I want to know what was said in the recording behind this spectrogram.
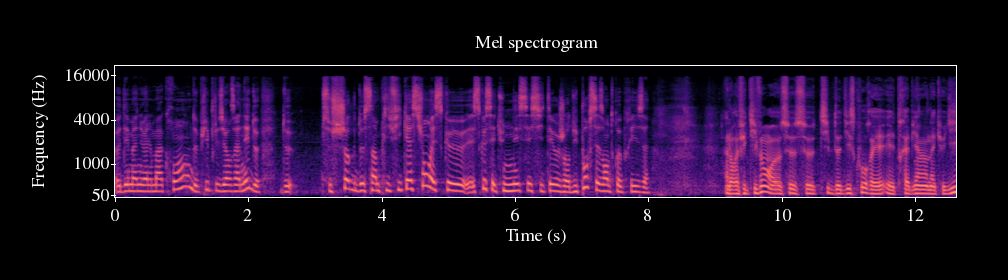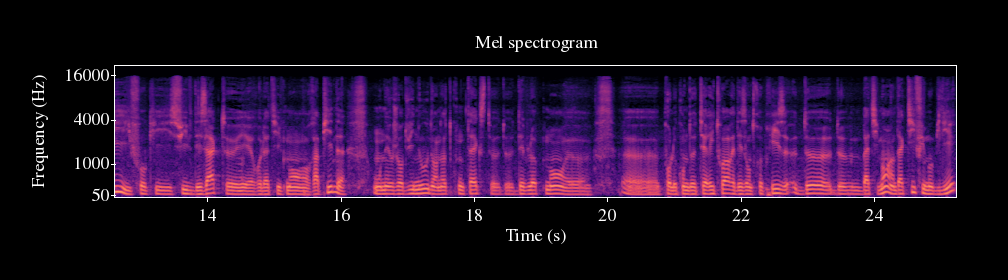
euh, d'Emmanuel Macron depuis plusieurs années de, de ce choc de simplification Est-ce que est-ce c'est une nécessité aujourd'hui pour ces entreprises? Alors effectivement, ce, ce, type de discours est, très bien accueilli. Il faut qu'il suive des actes et relativement rapide. On est aujourd'hui, nous, dans notre contexte de développement euh, euh, pour le compte de territoire et des entreprises de, bâtiments, hein, d'actifs immobiliers,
